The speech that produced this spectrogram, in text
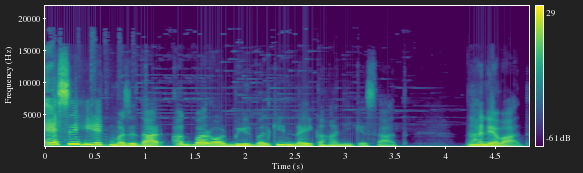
ऐसे ही एक मज़ेदार अकबर और बीरबल की नई कहानी के साथ। धन्यवाद।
